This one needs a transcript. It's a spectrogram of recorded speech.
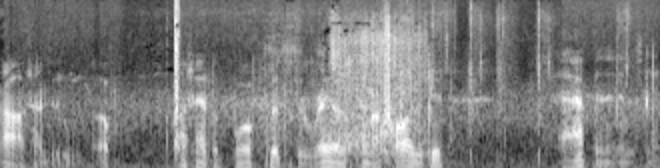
Oh, I'm trying to do a I should have the ball flip to the rail. It's kind of hard to get happen in this game.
